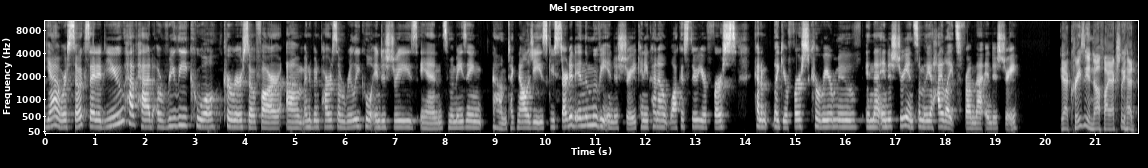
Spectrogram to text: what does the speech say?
Yeah, we're so excited. You have had a really cool career so far um, and have been part of some really cool industries and some amazing um, technologies. You started in the movie industry. Can you kind of walk us through your first kind of like your first career move in that industry and some of the highlights from that industry. Yeah, crazy enough, I actually had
